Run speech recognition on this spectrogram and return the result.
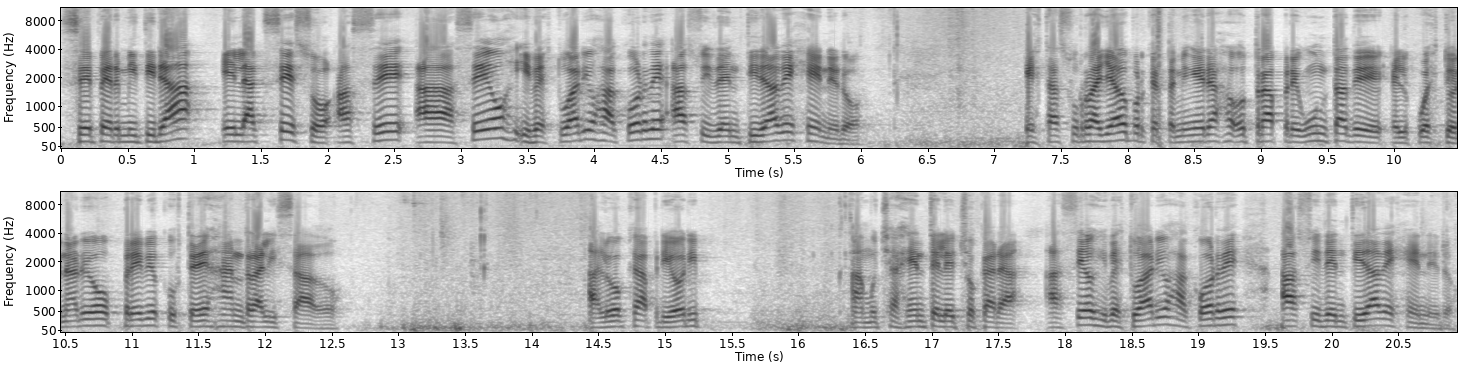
Se permitirá el acceso a, aseos y vestuarios acorde a su identidad de género. Está subrayado porque también era otra pregunta del cuestionario previo que ustedes han realizado. Algo que a priori a mucha gente le chocará. Aseos y vestuarios acorde a su identidad de género.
